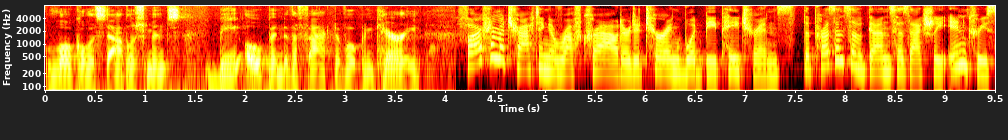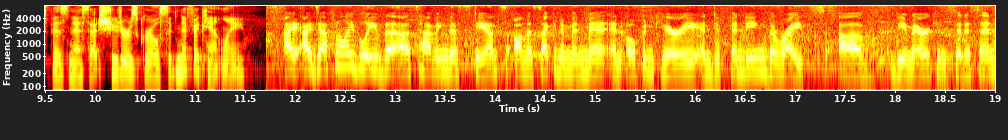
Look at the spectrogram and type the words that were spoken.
local establishments be open to the fact of open carry. Far from attracting a rough crowd or deterring would be patrons, the presence of guns has actually increased business at Shooter's Grill significantly. I, I, definitely believe that us having this stance on the Second Amendment and open carry and defending the rights of the American citizen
